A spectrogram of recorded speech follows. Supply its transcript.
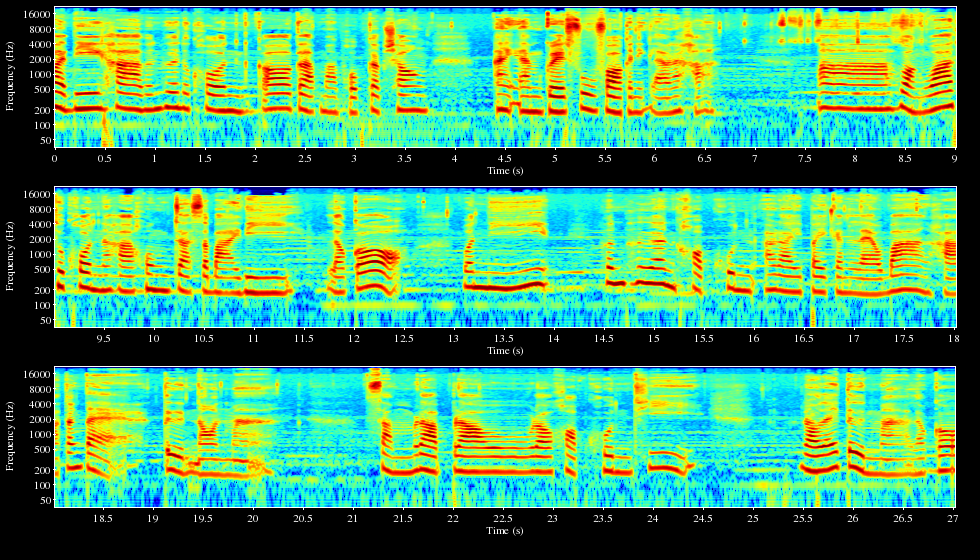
วัสดีค่ะเพื่อนๆทุกคนก็กลับมาพบกับช่อง I am grateful for กันอีกแล้วนะคะอ่าหวังว่าทุกคนนะคะคงจะสบายดี แล้วก็วันนี้เพื่อนๆขอบคุณอะไรไปกันแล้วบ้างคะ ตั้งแต่ตื่นนอนมาสำหรับเราเราขอบคุณที่เราได้ตื่นมาแล้วก็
